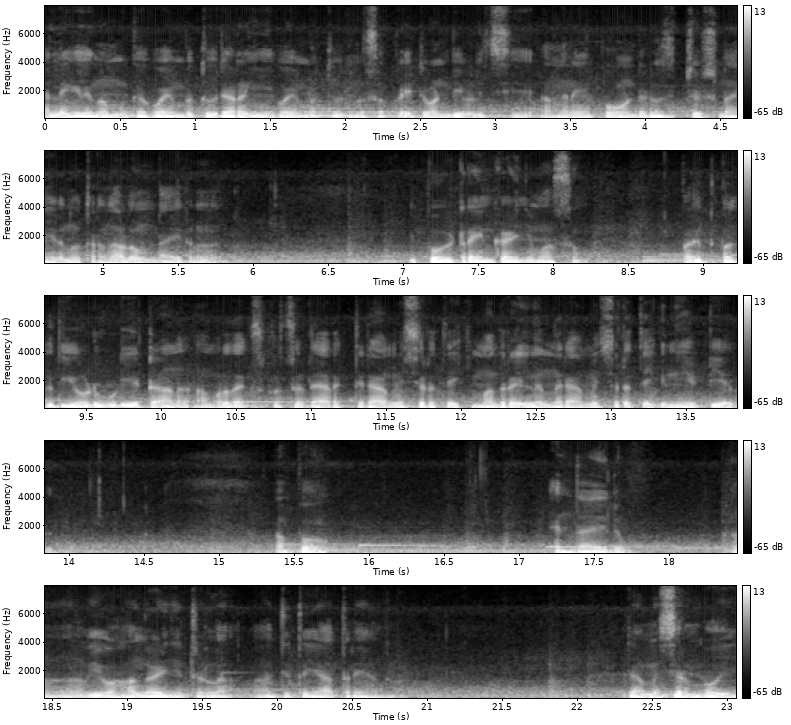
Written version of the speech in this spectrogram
അല്ലെങ്കിൽ നമുക്ക് കോയമ്പത്തൂർ ഇറങ്ങി കോയമ്പത്തൂരിൽ നിന്ന് സെപ്പറേറ്റ് വണ്ടി വിളിച്ച് അങ്ങനെ പോകേണ്ട ഒരു സിറ്റുവേഷൻ ആയിരുന്നു ഇത്ര നാളും ഉണ്ടായിരുന്നത്. ഇപ്പോൾ ട്രെയിൻ കഴിഞ്ഞ മാസം പകുതി പകുതിയോട് കൂടിയിട്ടാണ് അമൃത എക്സ്പ്രസ് ഡയറക്റ്റ് രാമേശ്വരത്തേക്ക് മധുരയിൽ നിന്ന് രാമേശ്വരത്തേക്ക് നീട്ടിയത്. അപ്പോൾ എന്തായാലും വിവാഹം കഴിഞ്ഞിട്ടുള്ള ആദ്യത്തെ യാത്രയാണ്. രാമേശ്വരം പോയി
